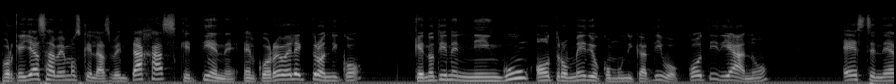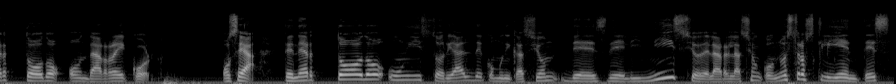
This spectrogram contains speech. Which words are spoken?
porque ya sabemos que las ventajas que tiene el correo electrónico, que no tiene ningún otro medio comunicativo cotidiano, es tener todo on the record. O sea, tener todo un historial de comunicación desde el inicio de la relación con nuestros clientes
